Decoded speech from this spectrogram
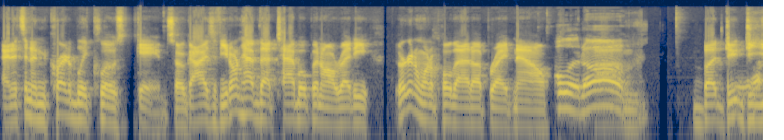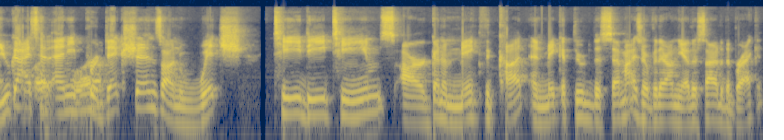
and it's an incredibly close game. So, guys, if you don't have that tab open already, you're going to want to pull that up right now. Pull it up. Um, but do, do you guys have any predictions on which TD teams are going to make the cut and make it through to the semis over there on the other side of the bracket?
